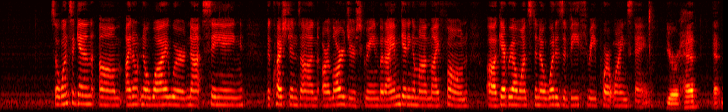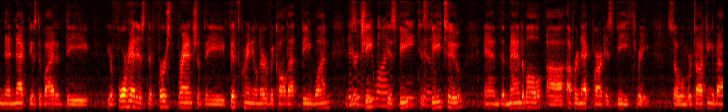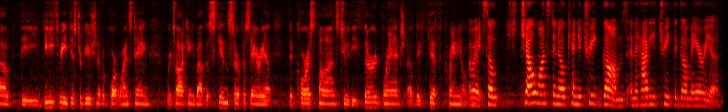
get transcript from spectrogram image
So once again, um, I don't know why we're not seeing the questions on our larger screen, but I am getting them on my phone. Uh, Gabrielle wants to know what is a V3 port wine stain? Your head and neck is divided. The your forehead is the first branch of the fifth cranial nerve. We call that V1. This your is cheek V1, is V V2. is V2, and the mandible uh, upper neck part is V3. So when we're talking about the V3 distribution of a port wine stain, we're talking about the skin surface area that corresponds to the third branch of the fifth cranial nerve. All right, so Chell wants to know, can you treat gums, and how do you treat the gum area?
